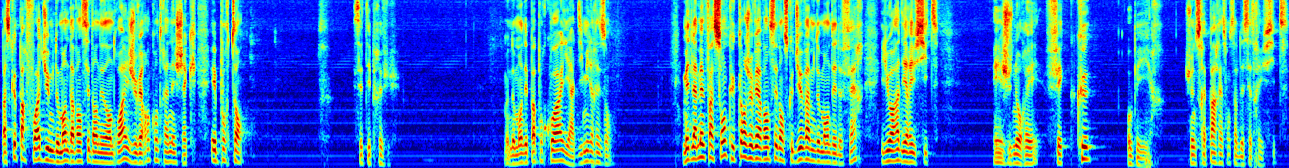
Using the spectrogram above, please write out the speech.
Parce que parfois Dieu me demande d'avancer dans des endroits et je vais rencontrer un échec. Et pourtant, c'était prévu. Ne me demandez pas pourquoi, il y a dix mille raisons. Mais de la même façon que quand je vais avancer dans ce que Dieu va me demander de faire, il y aura des réussites. Et je n'aurai fait que obéir. Je ne serai pas responsable de cette réussite.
